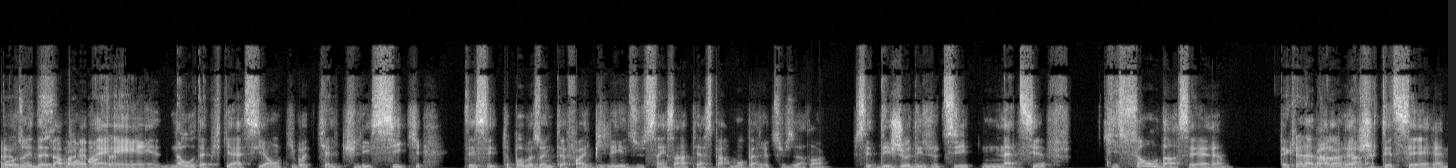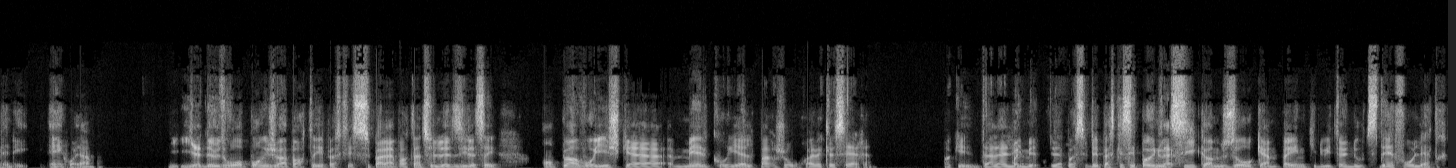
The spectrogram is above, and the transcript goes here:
besoin d'avoir une autre application qui va te calculer si. Tu t'as pas besoin de te faire biler du 500 pièces par mois par utilisateur. C'est déjà des outils natifs qui sont dans CRM. Fait que là, la valeur ajoutée de CRM, elle est incroyable. Il y a deux, trois points que je vais apporter parce que c'est super important. Tu l'as dit, là, on peut envoyer jusqu'à 1000 courriels par jour avec le CRM. OK? Dans la limite de la possibilité. Parce que c'est pas un outil comme Zo Campaign qui, lui, est un outil d'infolettre.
